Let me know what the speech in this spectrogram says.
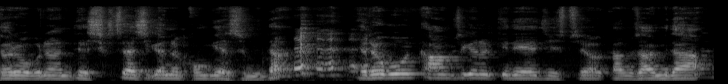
여러분한테 식사 시간을 공개했습니다. 여러분 다음 시간을 기대해 주십시오. 감사합니다.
